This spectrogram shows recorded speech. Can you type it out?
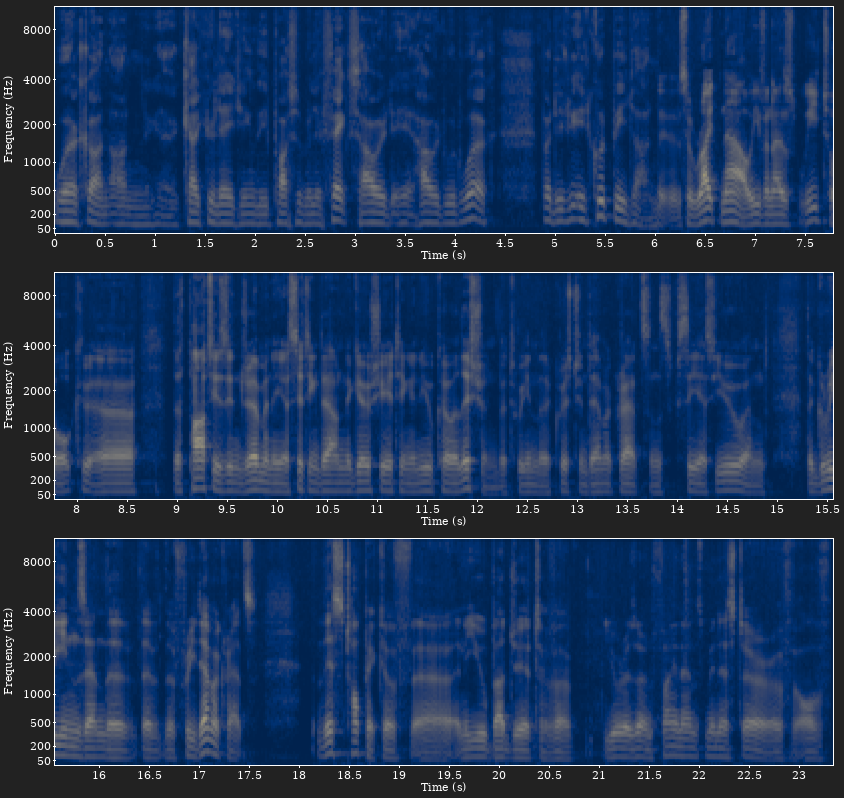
work on, on uh, calculating the possible effects, how it, how it would work. But it, it could be done. Uh, so, right now, even as we talk, uh, the parties in Germany are sitting down negotiating a new coalition between the Christian Democrats and CSU and the Greens and the, the, the Free Democrats. This topic of uh, an EU budget, of a Eurozone finance minister, of, of,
